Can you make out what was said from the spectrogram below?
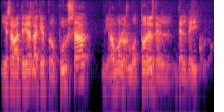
y esa batería es la que propulsa, digamos, los motores del, del vehículo.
